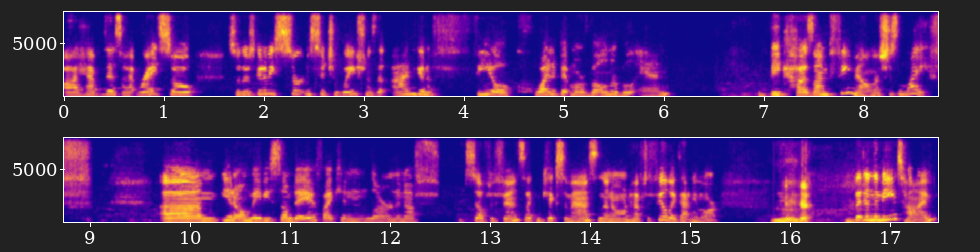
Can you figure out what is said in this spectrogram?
I have this, I have, right? So so there's going to be certain situations that I'm going to feel quite a bit more vulnerable in because I'm female and that's just life. Um, you know, maybe someday if I can learn enough self-defense, I can kick some ass and then I won't have to feel like that anymore. But in the meantime,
